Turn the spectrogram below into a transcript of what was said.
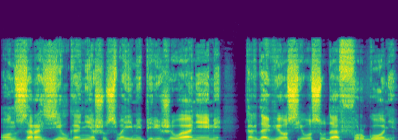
Он заразил Ганешу своими переживаниями, когда вез его сюда в фургоне.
